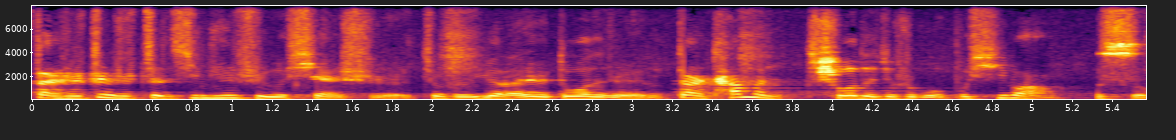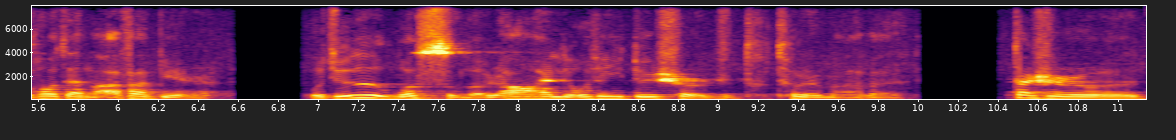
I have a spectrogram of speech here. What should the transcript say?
但是这是这今天是个现实，就是越来越多的人，但是他们说的就是我不希望死后再麻烦别人。我觉得我死了，然后还留下一堆事儿，就特特别麻烦。但是，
